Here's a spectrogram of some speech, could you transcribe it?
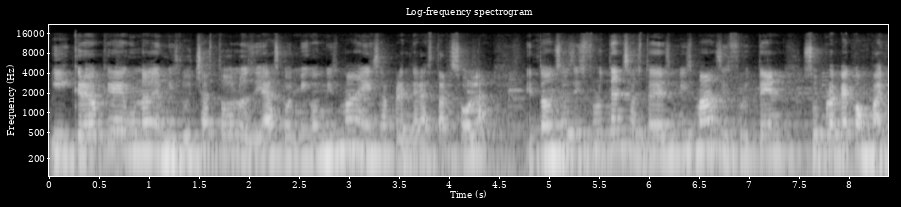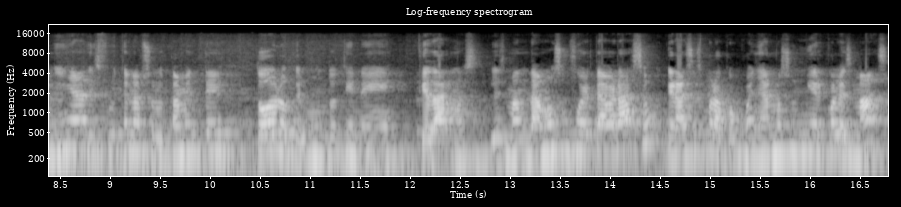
y creo que una de mis luchas todos los días conmigo misma es aprender a estar sola. Entonces disfrútense ustedes mismas, disfruten su propia compañía, disfruten absolutamente todo lo que el mundo tiene que darnos. Les mandamos un fuerte abrazo, gracias por acompañarnos un miércoles más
